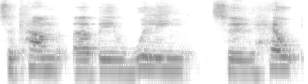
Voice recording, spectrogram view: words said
to come uh, being willing to help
